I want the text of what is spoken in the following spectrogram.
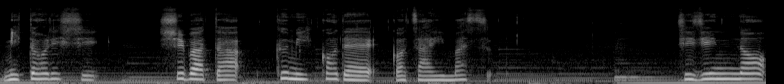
見取り師柴田久美子でございます。知人の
